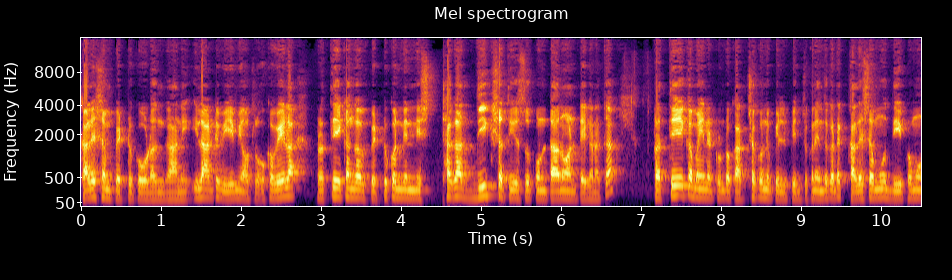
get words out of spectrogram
కలశం పెట్టుకోవడం కానీ ఇలాంటివి ఏమీ అవసరం ఒకవేళ ప్రత్యేకంగా పెట్టుకొని నేను నిష్ఠగా దీక్ష తీసుకుంటాను అంటే గనక ప్రత్యేకమైనటువంటి ఒక అర్చకుని పిలిపించుకుని ఎందుకంటే కలశము దీపము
